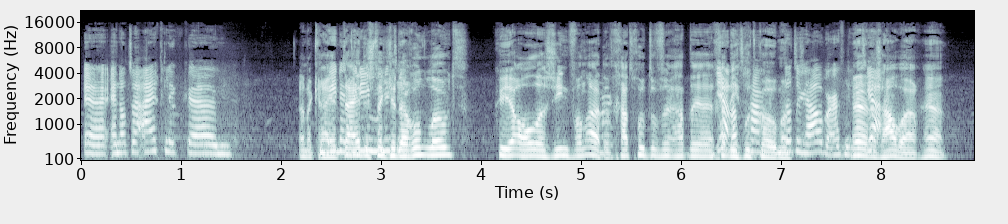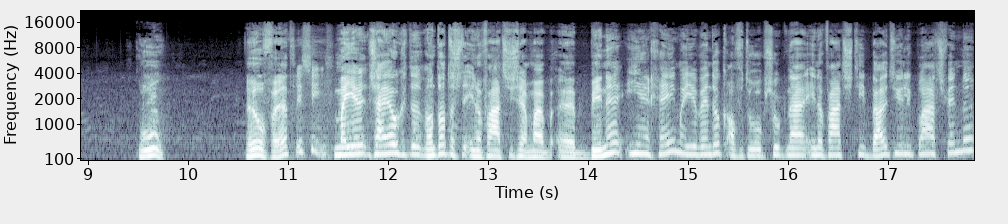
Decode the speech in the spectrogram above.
en dat we eigenlijk. Ehm, en dan krijg je tijdens dat je daar rondloopt, kun je al zien van ah, dat gaat goed of dat gaat, gaat ja, niet goed komen. Dat is haalbaar. Ja, dat is haalbaar. Ja. Cool. Heel vet. Precies. Maar je zei ook, want dat is de innovatie zeg maar eh, binnen ING, maar je bent ook af en toe op zoek naar innovaties die buiten jullie plaatsvinden.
